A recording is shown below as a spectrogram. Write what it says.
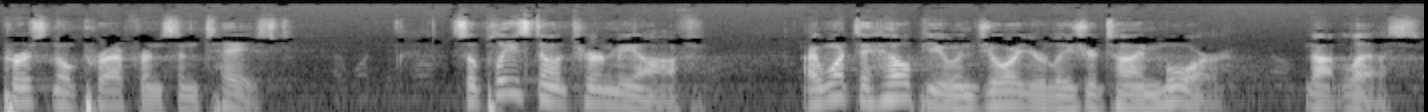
personal preference and taste. So please don't turn me off. I want to help you enjoy your leisure time more, not less.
